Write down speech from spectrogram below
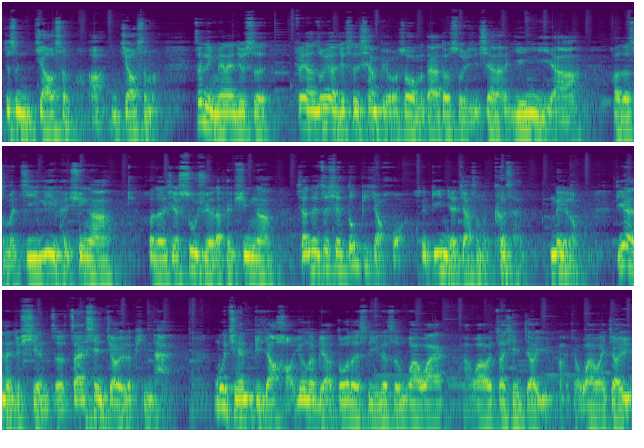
就是你教什么啊？你教什么？这里面呢，就是非常重要，就是像比如说我们大家都熟悉，像英语啊，或者什么激励培训啊，或者一些数学的培训啊，相对这些都比较火。所以第一你要讲什么课程内容？第二呢，就选择在线教育的平台。目前比较好用的比较多的是一个是 YY 啊，YY 在线教育啊，叫 YY 教育。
